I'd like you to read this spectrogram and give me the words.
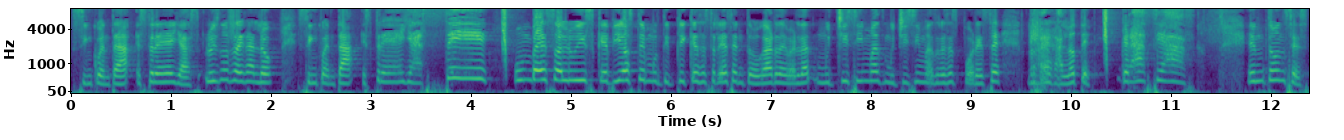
50 estrellas. Luis nos regaló 50 estrellas. Sí. Un beso, Luis. Que Dios te multiplique esas estrellas en tu hogar. De verdad, muchísimas, muchísimas gracias por ese regalote. Gracias. Entonces...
